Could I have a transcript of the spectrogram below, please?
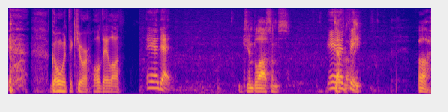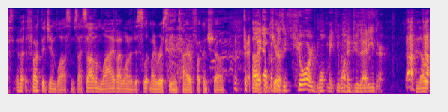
Going with the Cure all day long. And Ed. Gin Blossoms, And definitely. Fee. Oh, fuck the Gin Blossoms. I saw them live. I wanted to slip my wrist the entire fucking show. Oh Uh, yeah, The Cure. because the cured won't make you want to do that either. Nope.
